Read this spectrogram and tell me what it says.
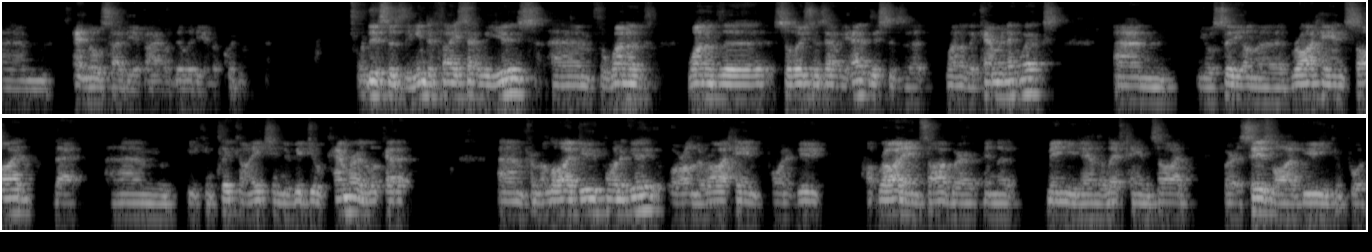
um, and also the availability of equipment. This is the interface that we use um, for one of one of the solutions that we have. This is a, one of the camera networks. Um, you'll see on the right hand side that um, you can click on each individual camera and look at it um, from a live view point of view or on the right hand point of view, right hand side where in the menu down the left hand side where it says live view, you can put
